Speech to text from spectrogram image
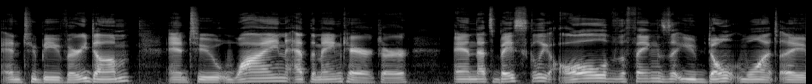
and to be very dumb and to whine at the main character and that's basically all of the things that you don't want a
